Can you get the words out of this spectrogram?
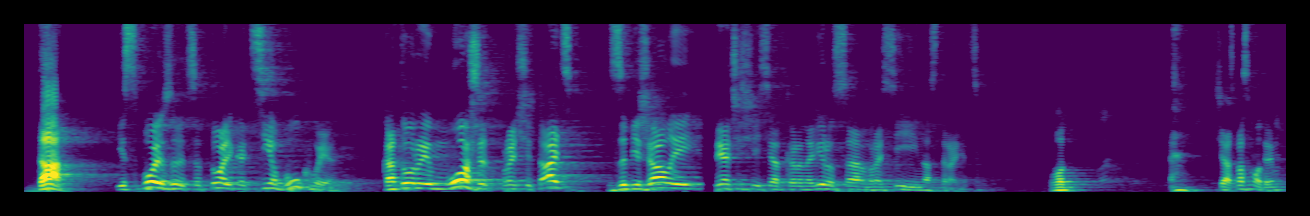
Да, используются только те буквы, которые может прочитать забежалый, прячущийся от коронавируса в России иностранец. Вот. Сейчас посмотрим.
